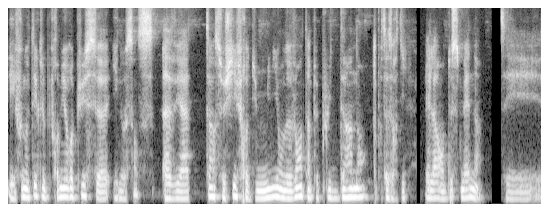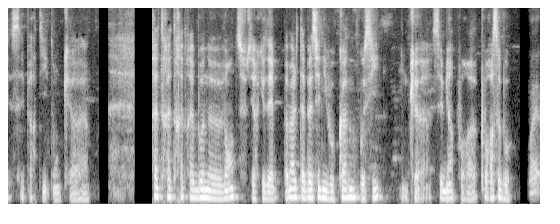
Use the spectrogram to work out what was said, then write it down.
Et il faut noter que le premier opus, euh, Innocence, avait atteint ce chiffre du million de ventes un peu plus d'un an après sa sortie. Et là, en deux semaines, c'est parti. Donc très très très très bonne euh, vente. C'est-à-dire qu'ils avaient pas mal tabassé niveau com aussi. Donc euh, c'est bien pour, euh, pour Asobo. Ouais,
